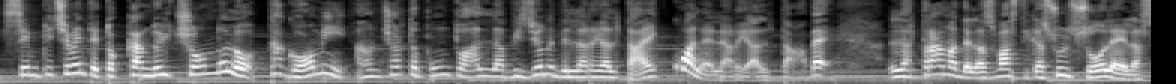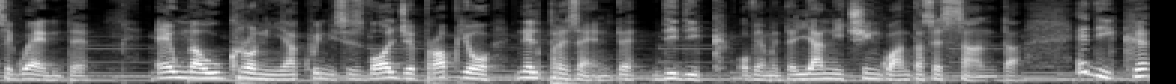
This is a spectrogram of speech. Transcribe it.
semplicemente toccando il ciondolo solo Tagomi a un certo punto ha la visione della realtà. E qual è la realtà? Beh, la trama della svastica sul sole è la seguente. È una ucronia, quindi si svolge proprio nel presente di Dick, ovviamente gli anni 50-60. E Dick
